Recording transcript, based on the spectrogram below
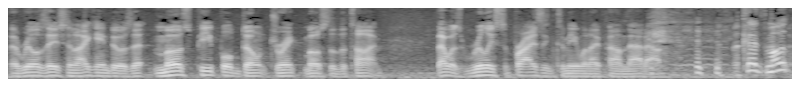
a realization I came to is that most people don't drink most of the time. That was really surprising to me when I found that out. Because most,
